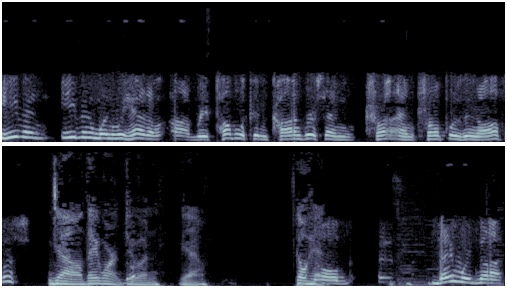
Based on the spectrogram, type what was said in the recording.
even even when we had a, a Republican Congress and Trump, and Trump was in office, Yeah, they weren't doing, yeah. Go ahead. well, they would not.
